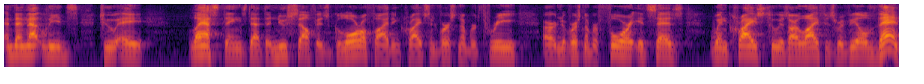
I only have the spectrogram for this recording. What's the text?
And then that leads to a last things that the new self is glorified in Christ. In verse number three, or verse number four, it says, When Christ, who is our life, is revealed, then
